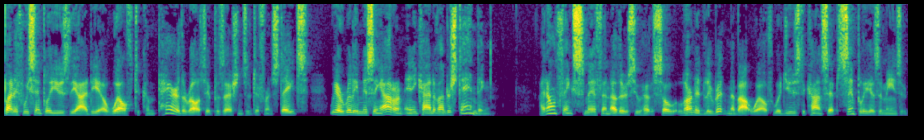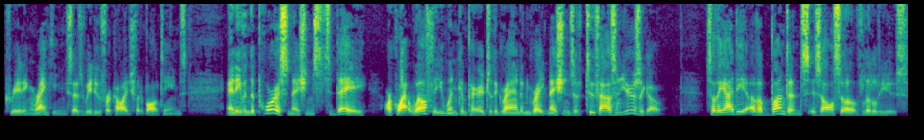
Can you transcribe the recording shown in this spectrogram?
But if we simply use the idea of wealth to compare the relative possessions of different states, we are really missing out on any kind of understanding. I don't think Smith and others who have so learnedly written about wealth would use the concept simply as a means of creating rankings, as we do for college football teams. And even the poorest nations today are quite wealthy when compared to the grand and great nations of 2,000 years ago. So the idea of abundance is also of little use.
